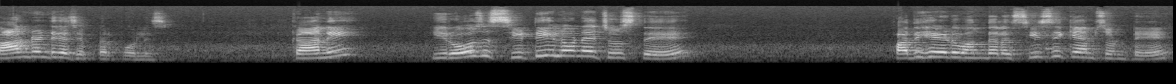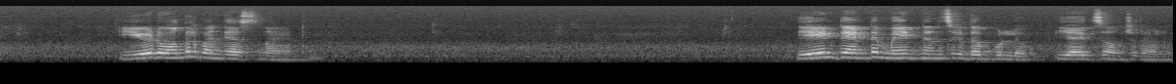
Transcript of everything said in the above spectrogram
కాన్ఫిడెంట్గా చెప్పారు పోలీసు. కానీ ఈరోజు సిటీలోనే చూస్తే పదిహేడు వందల సీసీ క్యామ్స్ ఉంటే ఏడు వందలు పనిచేస్తున్నాయండి ఏంటి అంటే మెయింటెనెన్స్కి డబ్బులు లేవు ఈ ఐదు సంవత్సరాలు.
